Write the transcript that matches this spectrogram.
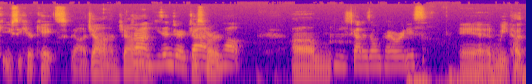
you see here Kate's uh, John, John, John, he's injured. he's John, hurt. help. Um, He's got his own priorities. And we cut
